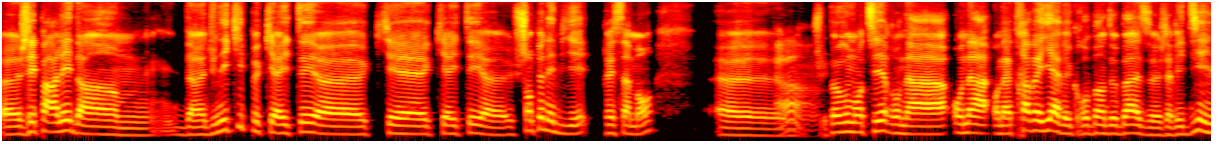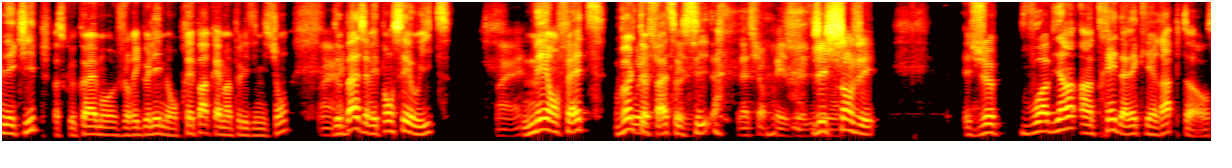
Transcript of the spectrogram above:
Euh, j'ai parlé d'une équipe qui a été, euh, qui qui a été euh, championne NBA récemment. Ah. Je ne vais pas vous mentir, on a, on, a, on a travaillé avec Robin de base. J'avais dit une équipe, parce que quand même, je rigolais, mais on prépare quand même un peu les émissions. De base, j'avais pensé au hit. Mais en fait, volte-face aussi. La surprise. j'ai changé. Je vois bien un trade avec les Raptors.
